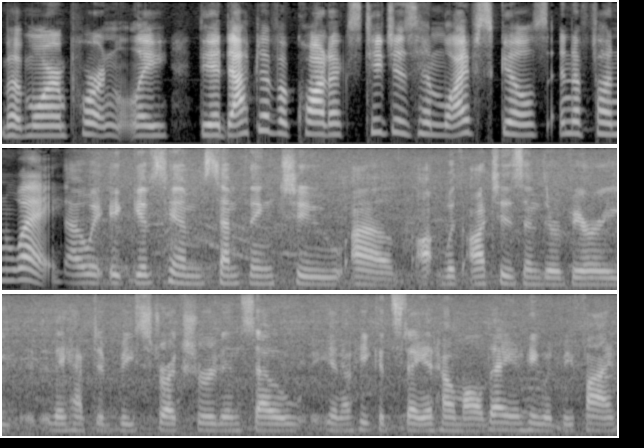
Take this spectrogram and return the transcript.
but more importantly, the adaptive aquatics teaches him life skills in a fun way. So it, gives him something to, uh, with autism, they're very, they have to be structured, and so, you know, he could stay at home all day and he would be fine.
